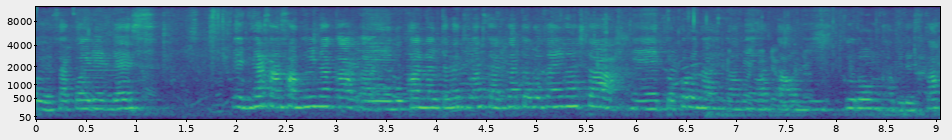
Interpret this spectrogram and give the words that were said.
よさこい連です。え皆さん寒い中、えーご観覧いただきましてありがとうございました。えっ、とコロナにまみわったオミクロン株ですか。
